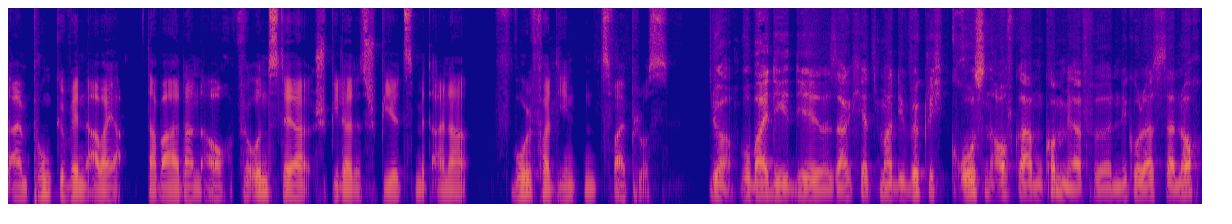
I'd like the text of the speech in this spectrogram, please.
einem Punktgewinn. Aber ja, da war er dann auch für uns der Spieler des Spiels mit einer wohlverdienten 2 Plus. Ja, wobei die, die, sage ich jetzt mal, die wirklich großen Aufgaben kommen ja für Nikolas da noch.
